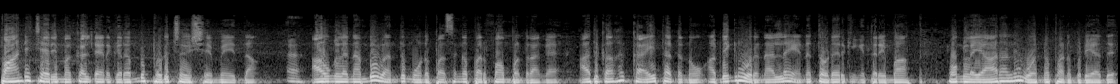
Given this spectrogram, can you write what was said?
பாண்டிச்சேரி மக்கள்கிட்ட எனக்கு ரொம்ப பிடிச்ச விஷயமே இதுதான். அவங்கள நம்பி வந்து மூணு பசங்க பர்ஃபார்ம் பண்றாங்க. அதுக்காக கை தட்டணும் அப்படிங்கிற ஒரு நல்ல எண்ணத்தோட இருக்கீங்க தெரியுமா? உங்களை யாராலையும் ஒன்றும் பண்ண முடியாது.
